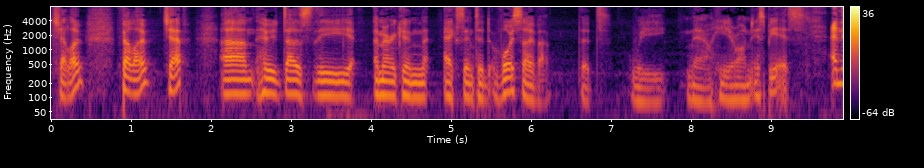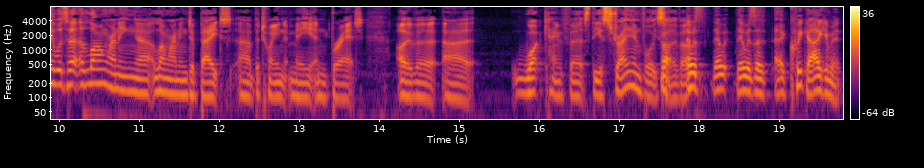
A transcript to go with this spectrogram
cello fellow chap um, who does the American accented voiceover that we now hear on SBS. And there was a, a long running, uh, long running debate uh, between me and Brett over uh, what came first, the Australian voiceover. There was there, there was a, a quick argument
